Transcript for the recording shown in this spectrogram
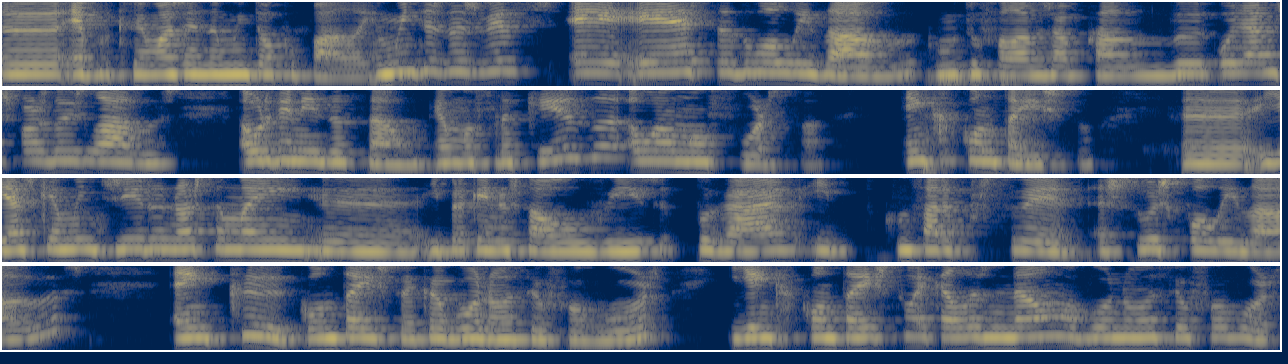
uh, é porque tem uma agenda muito ocupada. E muitas das vezes é, é, esta dualidade, como tu falavas há bocado, de olharmos para os dois lados. A organização é uma fraqueza ou é uma força? Em que contexto? Uh, e acho que é muito giro nós também, uh, e para quem nos está a ouvir, pegar e começar a perceber as suas qualidades, em que contexto é que abonam a seu favor e em que contexto é que elas não abonam a seu favor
